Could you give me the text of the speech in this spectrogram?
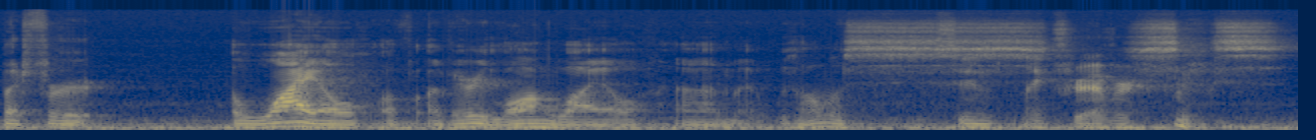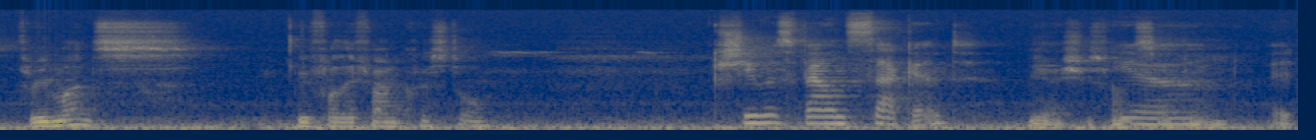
but for a while, a, a very long while, um, it was almost Seems like forever. six, three months before they found Crystal. She was found second. Yeah, she was found yeah. second. It.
